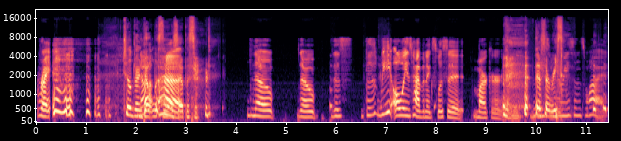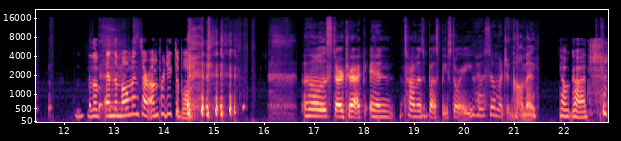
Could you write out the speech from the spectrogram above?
Right. Children No, don't listen to this uh, episode. no, no. This, this, we always have an explicit marker. and There's a reason. reasons why. The and the moments are unpredictable. oh, Star Trek and Thomas Busby story. You have so much in common. Oh God.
